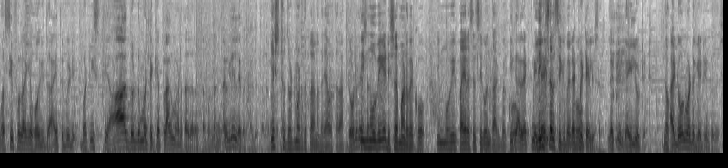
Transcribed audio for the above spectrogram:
ಮರ್ಸಿಫುಲ್ ಆಗಿ ಹೋಗಿದ್ದು ಆಯ್ತು ಬಿಡಿ. ಬಟ್ ಈ ಆ ದೊಡ್ಡ ಮಟ್ಟಕ್ಕೆ ಪ್ಲಾನ್ ಮಾಡ್ತಾ ಇದ್ದಾರೆ ಅಂತ ಬಂದಾಗ ನಾವು ಇಳಿಲೇಬೇಕಾಗುತ್ತಲ್ಲ ಎಷ್ಟು ದೊಡ್ಡ ಮಟ್ಟದ ಪ್ಲಾನ್ ಅಂದ್ರೆ ಯಾವ ಥರ ದೊಡ್ಡ ನಿಮ್ಮ ಮೂವಿಗೆ ಡಿಸ್ಟರ್ಬ್ ಮಾಡಬೇಕು ನಿಮ್ಮ ಮೂವಿಗೆ ಪೈರಸಲ್ಲಿ ಸಿಗುವಂತ ಆಗಬೇಕು ಈಗ ಲೆಟ್ ಮಿ ಲಿಂಕ್ಸಲ್ಲಿ ಸಿಗಬೇಕು. Let me tell you sir let me dilute it I don't want to get into this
